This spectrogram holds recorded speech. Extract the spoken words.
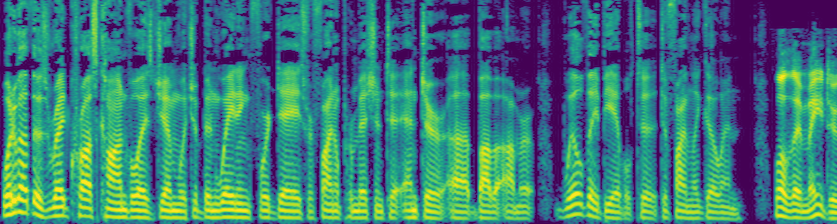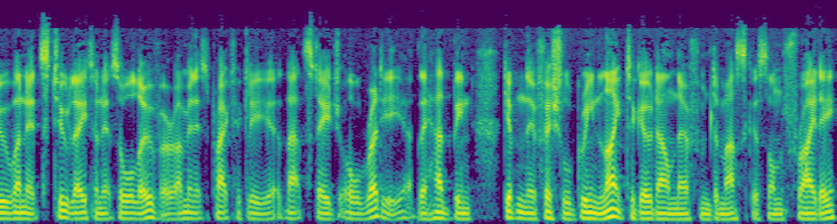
What about those Red Cross convoys, Jim, which have been waiting for days for final permission to enter uh, Baba Amr? Will they be able to, to finally go in? Well, they may do when it's too late and it's all over. I mean, it's practically at that stage already. They had been given the official green light to go down there from Damascus on Friday.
